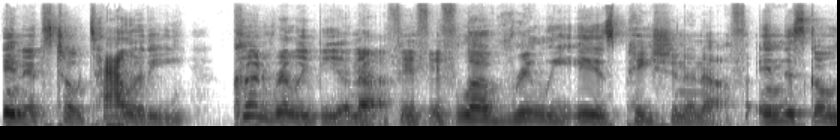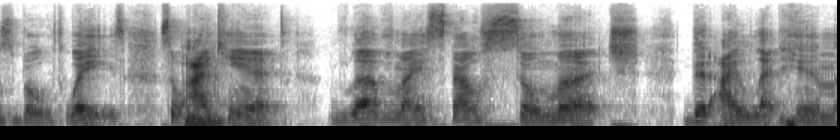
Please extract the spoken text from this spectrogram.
in its totality could really be enough if if love really is patient enough and this goes both ways so mm-hmm. i can't love my spouse so much that I let him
